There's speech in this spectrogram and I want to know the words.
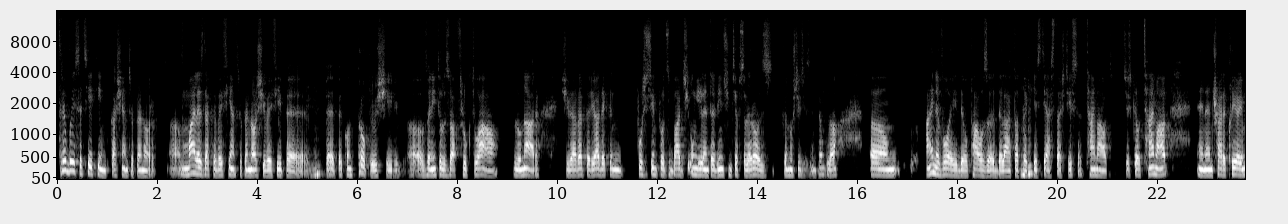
trebuie să-ți iei timp ca și antreprenor, uh, mai ales dacă vei fi antreprenor și vei fi pe, mhm. pe, pe cont propriu și uh, venitul îți va fluctua lunar și vei avea perioade când pur și simplu îți bagi unghiile între dinți și începi să le rozi, că nu știi ce se întâmplă, um, ai nevoie de o pauză de la toată uh-huh. chestia asta, știi, să time out. Just go time out and then try to clear your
